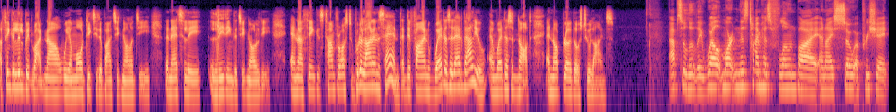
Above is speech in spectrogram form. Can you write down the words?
I think a little bit right now we are more dictated by technology than actually leading the technology, and I think it's time for us to put a line in the sand and define where does it add value and where does it not, and not blur those two lines. Absolutely. Well, Martin, this time has flown by, and I so appreciate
